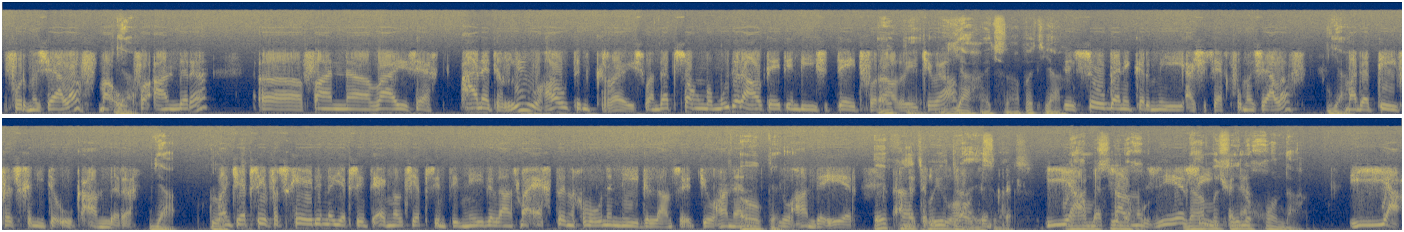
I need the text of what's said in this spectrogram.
voor mezelf, maar ook Ja. voor anderen, eh, van waar je zegt, aan het ruwhouten kruis. Want dat zong mijn moeder altijd in deze tijd vooral, weet je wel. Ja, ik snap het, ja. Dus zo ben ik ermee, als je zegt voor mezelf, Ja. maar dat tevens genieten ook anderen. Ja, klopt. Want je hebt ze in verschillende, je hebt ze in het Engels, je hebt ze in het Nederlands, maar echt een gewone Nederlands uit Johan en Oké. Johan de Heer. Ik ga het draaien straks. Ja, namens dat zou me zeer namens zegenen. hele Gonda. Ja,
